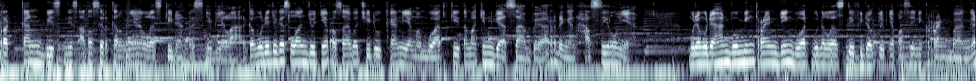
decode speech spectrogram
rekan bisnis atau circle-nya Lesti dan Rizky Bilar. Kemudian juga selanjutnya persahabat cidukan yang membuat kita makin gak sabar dengan hasilnya. Mudah-mudahan booming trending buat Bunda Lesti. Video klipnya pasti ini keren banget.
